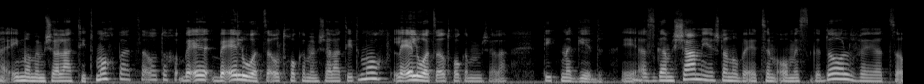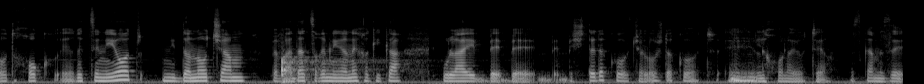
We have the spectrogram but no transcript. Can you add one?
האם הממשלה תתמוך בהצעות, באילו הצעות חוק הממשלה תתמוך, לאילו הצעות חוק הממשלה תתנגד. אה, אז גם שם יש לנו בעצם עומס גדול, והצעות חוק רציניות נידונות שם בוועדת שרים לענייני חקיקה, אולי ב- ב- ב- בשתי דקות, שלוש דקות, mm-hmm. לכל היותר. אז גם זה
